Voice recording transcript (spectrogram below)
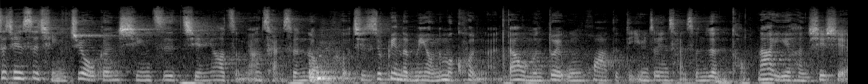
这件事情旧跟新之间要怎么样产生融合，其实就变得没有那么困难。当我们对文化的底蕴这件产生认同，那也很谢谢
